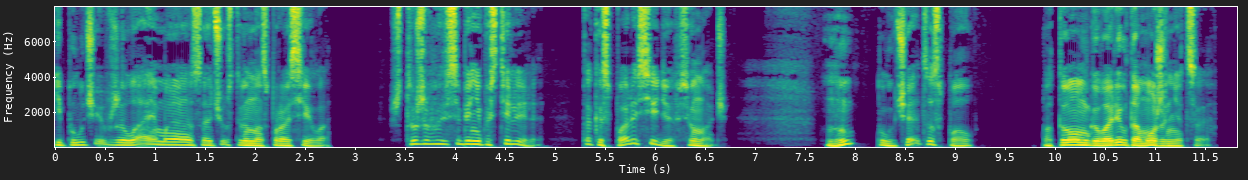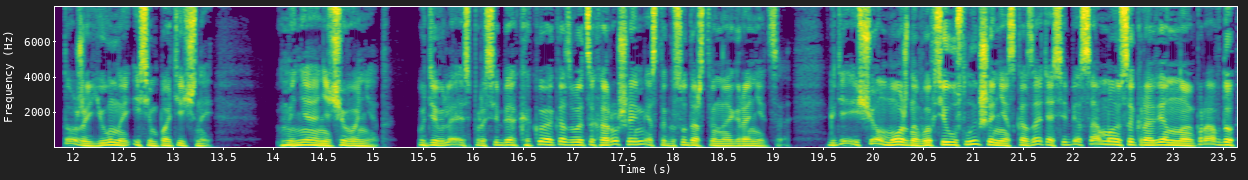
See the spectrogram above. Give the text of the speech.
И, получив желаемое, сочувственно спросила. «Что же вы себе не постелили? Так и спали, сидя, всю ночь?» «Ну, получается, спал». Потом говорил таможеннице, тоже юной и симпатичной. «У меня ничего нет удивляясь про себя, какое, оказывается, хорошее место государственная граница, где еще можно во всеуслышание сказать о себе самую сокровенную правду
